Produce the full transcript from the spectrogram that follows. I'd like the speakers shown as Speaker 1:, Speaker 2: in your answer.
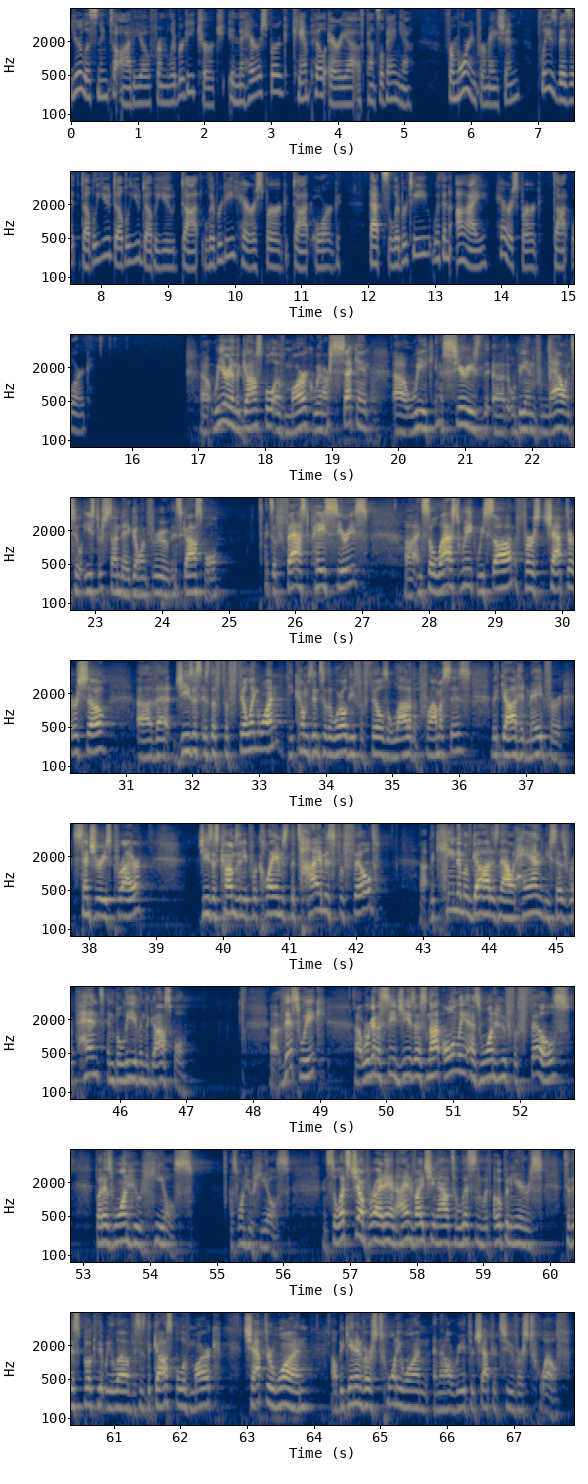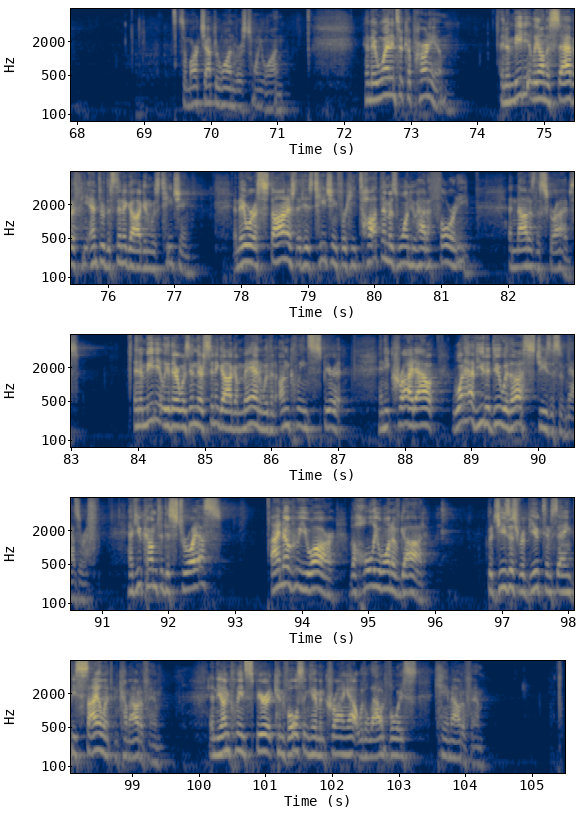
Speaker 1: You're listening to audio from Liberty Church in the Harrisburg Camp Hill area of Pennsylvania. For more information, please visit www.libertyharrisburg.org. That's liberty with an I, harrisburg.org.
Speaker 2: Uh, we are in the Gospel of Mark. We're in our second uh, week in a series that, uh, that will be in from now until Easter Sunday going through this Gospel. It's a fast paced series. Uh, and so last week we saw in the first chapter or so uh, that Jesus is the fulfilling one. He comes into the world, he fulfills a lot of the promises that God had made for centuries prior. Jesus comes and he proclaims, The time is fulfilled. Uh, the kingdom of God is now at hand. And he says, Repent and believe in the gospel. Uh, this week, uh, we're going to see Jesus not only as one who fulfills, but as one who heals. As one who heals. And so let's jump right in. I invite you now to listen with open ears to this book that we love. This is the Gospel of Mark, chapter 1. I'll begin in verse 21, and then I'll read through chapter 2, verse 12. So, Mark chapter 1, verse 21. And they went into Capernaum. And immediately on the Sabbath, he entered the synagogue and was teaching. And they were astonished at his teaching, for he taught them as one who had authority and not as the scribes. And immediately there was in their synagogue a man with an unclean spirit. And he cried out, What have you to do with us, Jesus of Nazareth? Have you come to destroy us? I know who you are, the Holy One of God. But Jesus rebuked him, saying, Be silent and come out of him. And the unclean spirit, convulsing him and crying out with a loud voice, came out of him.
